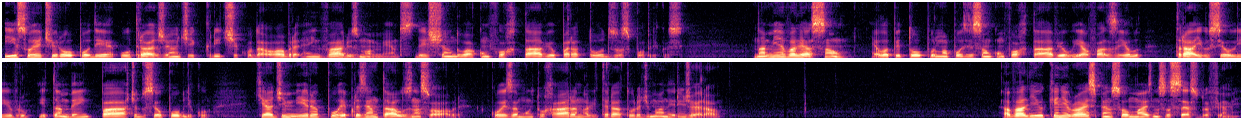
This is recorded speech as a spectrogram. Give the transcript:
Isso retirou o poder ultrajante e crítico da obra em vários momentos, deixando-a confortável para todos os públicos. Na minha avaliação, ela optou por uma posição confortável e, ao fazê-lo, traiu seu livro e também parte do seu público, que a admira por representá-los na sua obra, coisa muito rara na literatura de maneira em geral. Avalio que Rice pensou mais no sucesso do filme,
